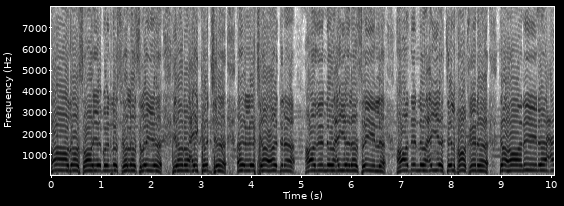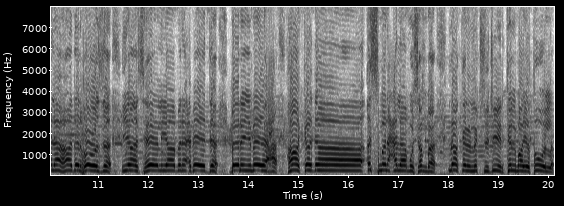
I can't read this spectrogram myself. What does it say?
هذا صايب النسخة الأصلية. يا راعي كجة اللي شاهدنا. هذه النوعية الأصيل. هذه النوعية الفاخرة. تهانينا على هذا الفوز. يا سهيل يا بن عبيد. بن يميع. هكذا اسم على مسمى. لكن الأكسجين كل ما يطول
